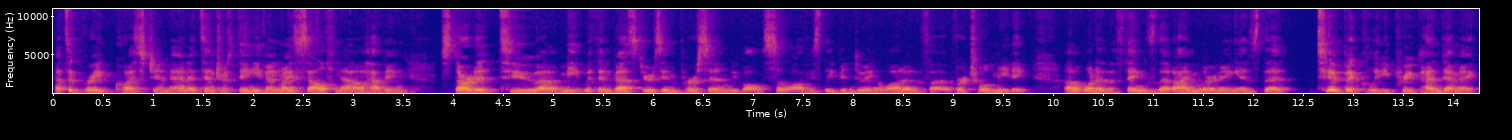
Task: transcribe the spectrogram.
That's a great question, and it's interesting. Even myself now having started to uh, meet with investors in person. We've also obviously been doing a lot of uh, virtual meeting. Uh, one of the things that I'm learning is that typically pre-pandemic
